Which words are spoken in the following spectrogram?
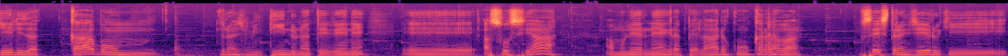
que eles acabam transmitindo na TV, né? É associar a mulher negra pelada com o carnaval. Você estrangeiro que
